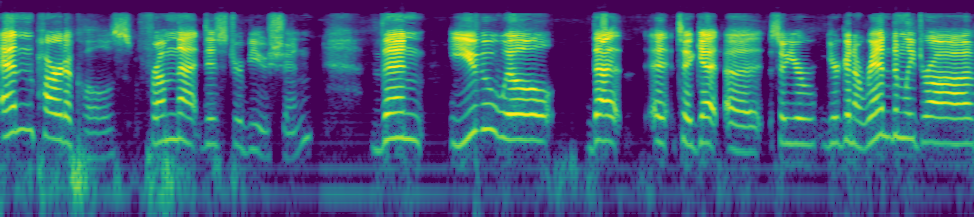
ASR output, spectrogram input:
n particles from that distribution, then you will, that to get a so you're you're going to randomly draw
